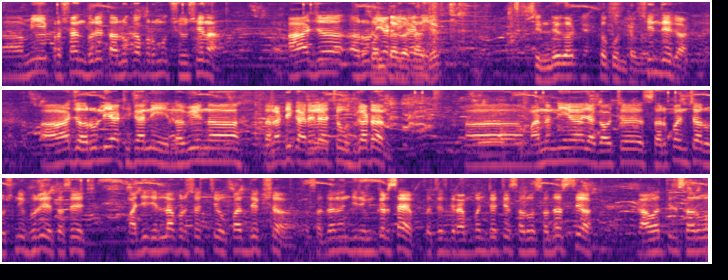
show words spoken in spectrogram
अ, मी प्रशांत भुरे तालुका प्रमुख शिवसेना. आज अरोली या कोणत्या ठिकाणी गटाचे शिंदे गट का कोणता गट? शिंदे गट. आज अरोली या ठिकाणी नवीन अ, तलाठी कार्यालयाचे उद्घाटन. अ, माननीय या गावचे सरपंच रोशनी भुरे तसेच माजी जिल्हा परिषदचे उपाध्यक्ष सदानंदजी निमकर साहेब तसेच ग्रामपंचायतचे सर्व सदस्य गावातील सर्व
